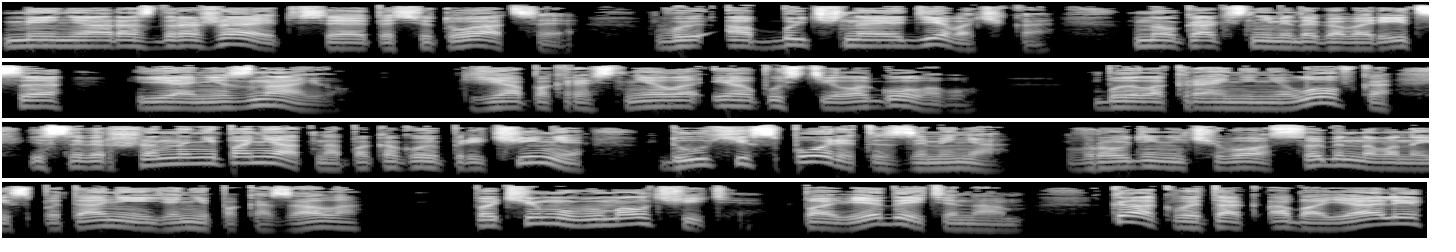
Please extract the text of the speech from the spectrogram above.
Меня раздражает вся эта ситуация. Вы обычная девочка, но как с ними договориться, я не знаю. Я покраснела и опустила голову. Было крайне неловко и совершенно непонятно, по какой причине духи спорят из-за меня. Вроде ничего особенного на испытании я не показала. Почему вы молчите? Поведайте нам, как вы так обаяли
